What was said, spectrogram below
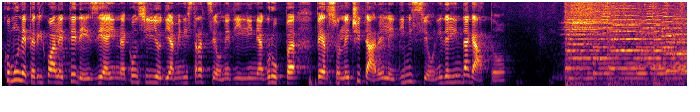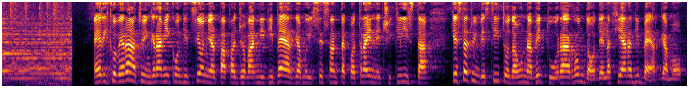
comune per il quale Tedesi è in consiglio di amministrazione di Linea Group, per sollecitare le dimissioni dell'indagato. È ricoverato in gravi condizioni al Papa Giovanni di Bergamo il 64enne ciclista che è stato investito da una vettura a rondò della fiera di Bergamo.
